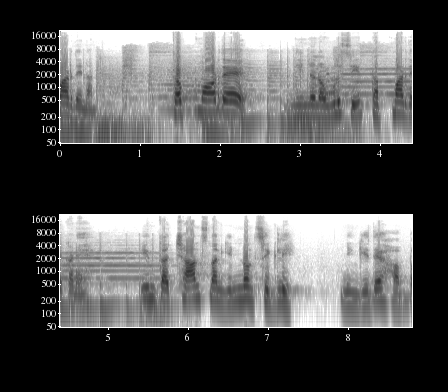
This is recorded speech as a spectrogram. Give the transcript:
ಮಾಡಿದೆ ನಾನು. ತಪ್ಪು ಮಾಡಿದೆ. ನಿನ್ನನ್ನು ಉಳಿಸಿ ತಪ್ಪು ಮಾಡಿದೆ ಕಣೆ. ಇಂಥ ಚಾನ್ಸ್ ನನಗೆ ಇನ್ನೊಂದು ಸಿಗಲಿ. ನಿಂಗಿದೆ ಹಬ್ಬ.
